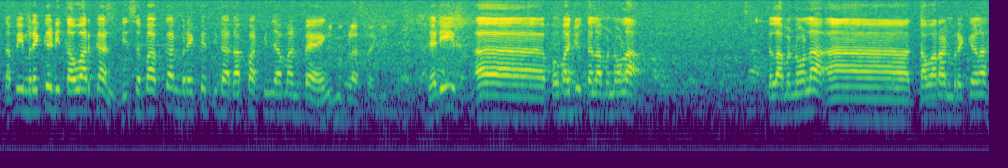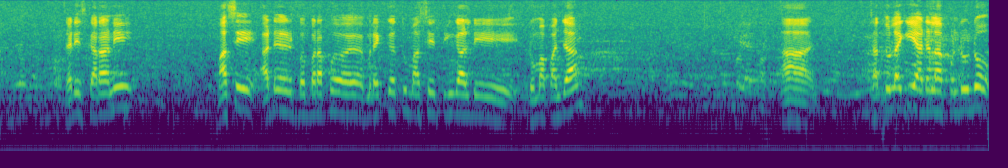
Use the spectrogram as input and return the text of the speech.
Tapi mereka ditawarkan disebabkan mereka tidak dapat pinjaman bank. 15 lagi. Jadi uh, pemaju telah menolak telah menolak uh, tawaran mereka lah. Jadi sekarang ni masih ada beberapa mereka tu masih tinggal di rumah panjang. Uh, satu lagi adalah penduduk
